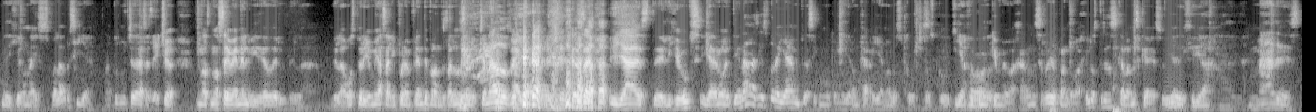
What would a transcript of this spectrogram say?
me dijeron ahí sus palabras y ya. Ah, pues muchas gracias. De hecho, no, no se ve en el video del- de, la, de la voz, pero yo me iba a salir por enfrente por donde salen los seleccionados. güey. Ah. O sea, y ya este, le dije, ups, y ya me volteé, nada, sí es por allá. Así como que me dieron carrilla, ¿no? Los coaches. Los coaches. Y ya fue como Ahora. que me bajaron ese rollo. Cuando bajé los tres escalones que había subido, dije, ya. madres.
